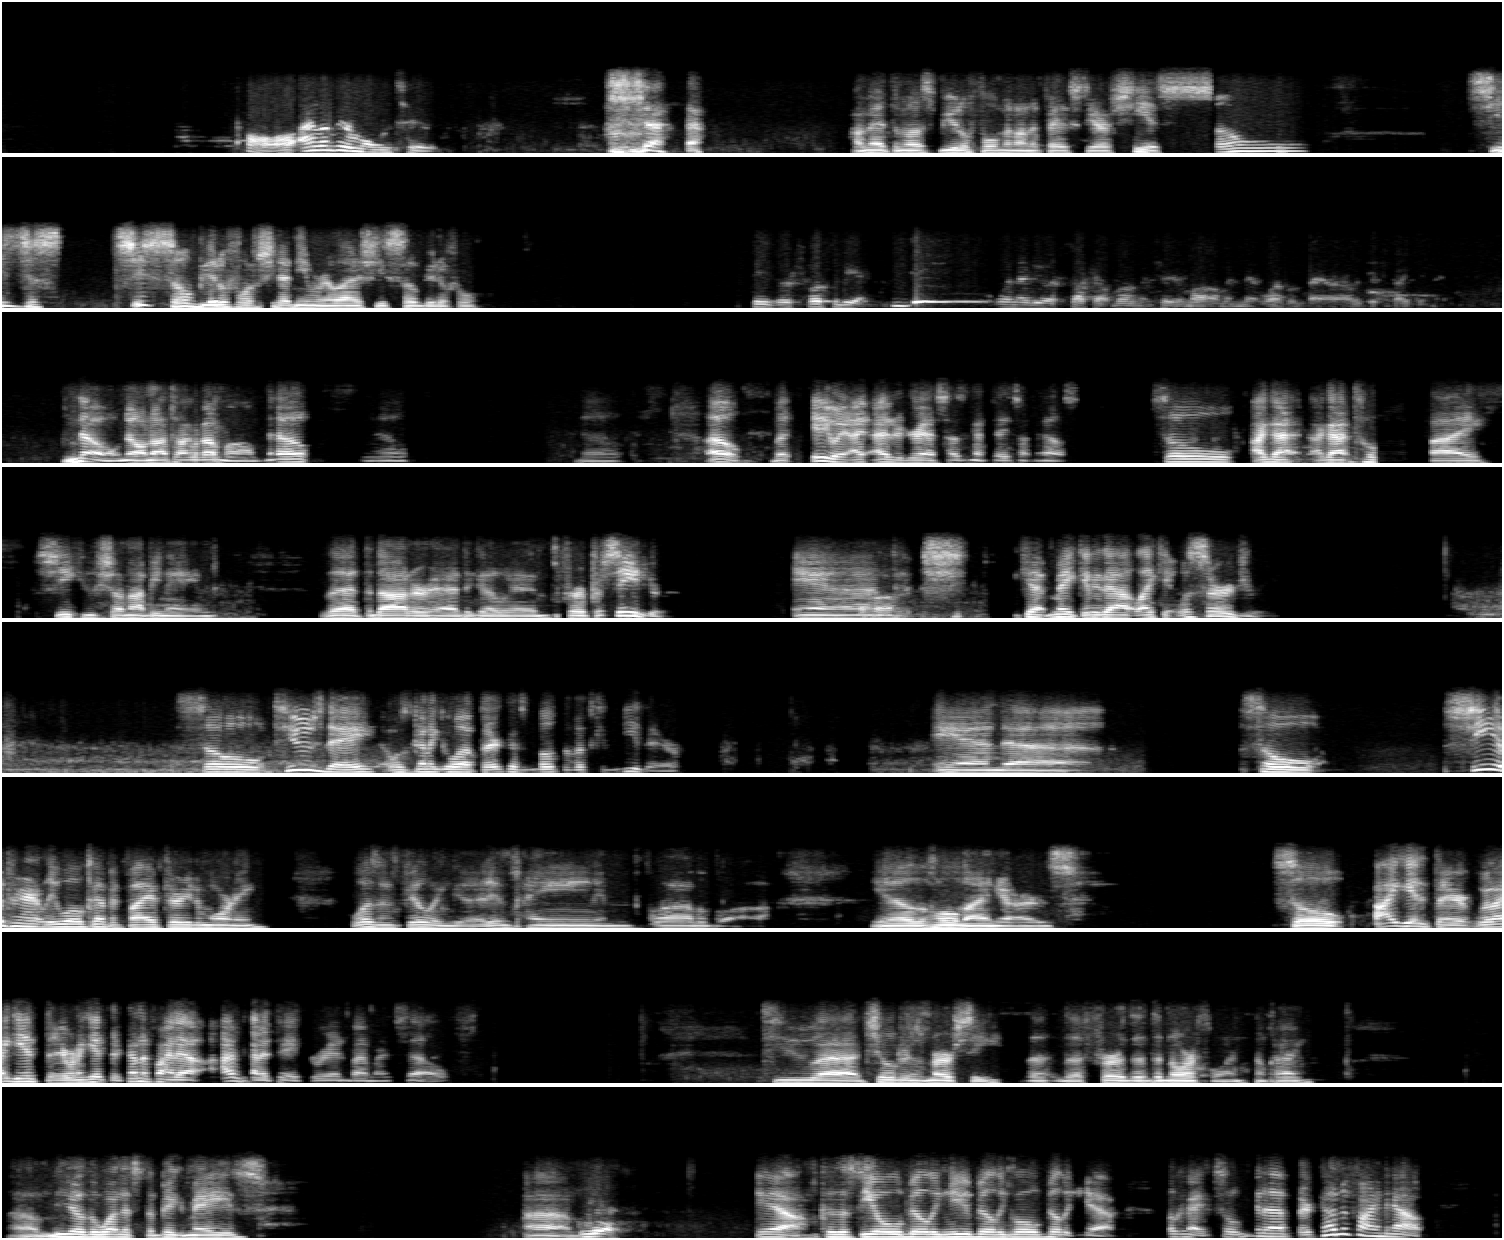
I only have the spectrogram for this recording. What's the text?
Oh, I love your mom too. I met the most beautiful woman on the face of the earth. She is so. She's just. She's so beautiful, she doesn't even realize she's so beautiful. See, there's supposed to be a ding when I do a suck up moment to your mom, and it wasn't there. I was just thinking it. No, no, I'm not talking about mom. No, no, no. Oh, but anyway, I, I digress. I was going to say something else. So I got I got told by she who shall not be named that the daughter had to go in for a procedure, and Uh-huh. she kept making it out like it was surgery. So Tuesday, I was going to go up there because both of us could be there. And uh, so she apparently woke up at 5:30 in the morning, wasn't feeling good, in pain, and blah blah blah. You know the whole nine yards. So I get there. When I get there, when I get there, kind of find out I've got to take her in by myself to uh, Children's Mercy, the the further the north one. Okay. Um, you know the one that's the big maze. Um, Yes. yeah, because it's the old building, new building, old building. Yeah. Okay, so get up there. Come to find out,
